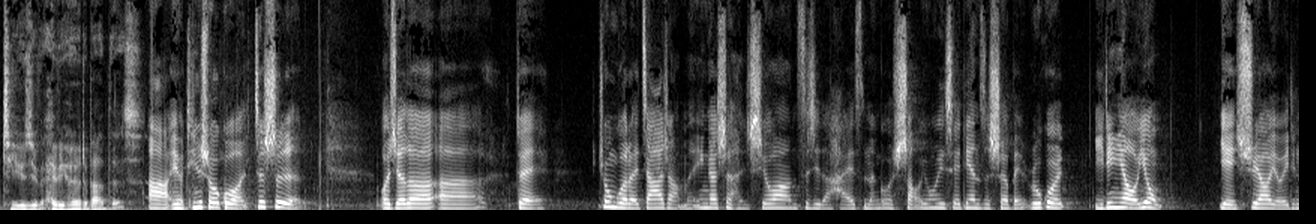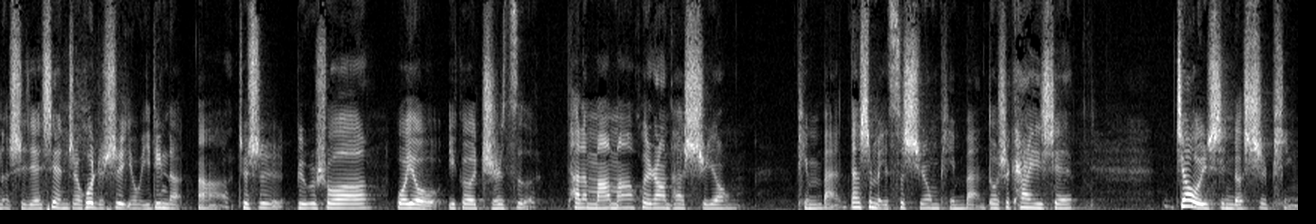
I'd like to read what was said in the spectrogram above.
to use your. Have you heard about this? 啊，有听说过，就是我觉得呃，对中国的家长们应该是很希望自己的孩子能够少用一些电子设备，如果一定要用，也需要有一定的时间限制，或者是有一定的啊、就是比如说我有一个侄子，他的妈妈会让他使用平板，但是每次使用平板都是看一些。 教育性的视频，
